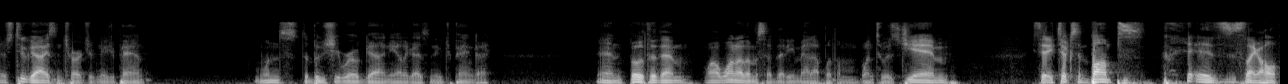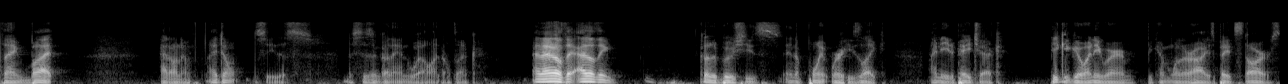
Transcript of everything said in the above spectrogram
there's two guys in charge of New Japan. One's the Bushiroad guy, and the other guy's the New Japan guy. And both of them, well, one of them said that he met up with him, went to his gym. He said he took some bumps. it's just like a whole thing, but I don't know. I don't see this. This isn't going to end well. I don't think. And I don't think. I don't think Kota Ibushi's in a point where he's like, I need a paycheck. He could go anywhere and become one of their highest paid stars.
